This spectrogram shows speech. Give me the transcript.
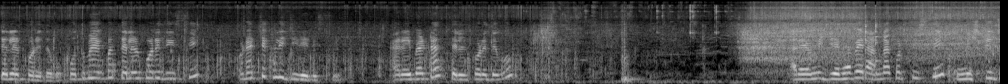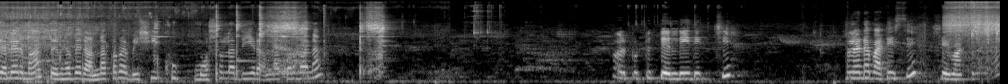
তেলের পরে দেবো। প্রথমে একবার তেলের পরে দিচ্ছি ওটা হচ্ছে খালি জিরে দিচ্ছি। আর এইবারটা তেলের পরে দেবো। আর আমি যেভাবে রান্না করতেছি, মিষ্টি জলের মাছ, ওইভাবে রান্না করবা, বেশি খুব মশলা দিয়ে রান্না করবা না। অল্প একটু তেল দিয়ে দিচ্ছি। মশলাটা বাটিছি সেই মশলাটা।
